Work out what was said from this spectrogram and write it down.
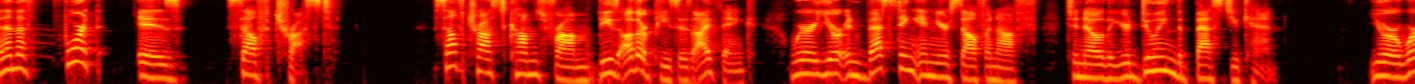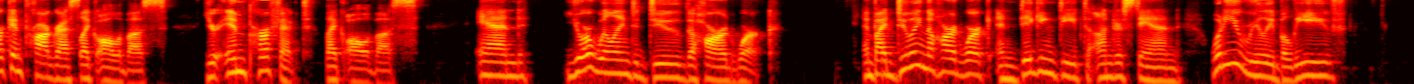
And then the fourth is self trust. Self trust comes from these other pieces, I think, where you're investing in yourself enough to know that you're doing the best you can. You're a work in progress like all of us, you're imperfect like all of us, and you're willing to do the hard work. And by doing the hard work and digging deep to understand what do you really believe?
